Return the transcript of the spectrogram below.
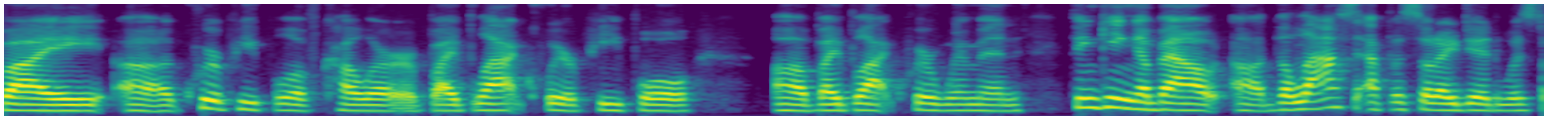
by uh, queer people of color, by Black queer people, uh, by Black queer women. Thinking about uh, the last episode I did was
